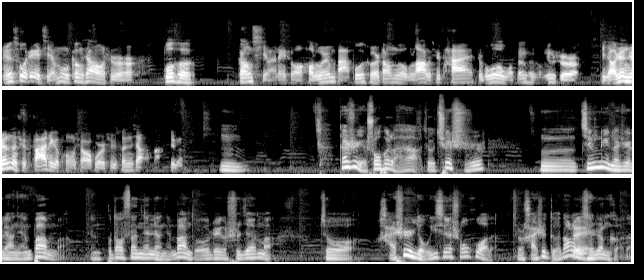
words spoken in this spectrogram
觉做这个节目更像是播客刚起来那时候，好多人把播客当做 vlog 去拍，只不过我们可能就是比较认真的去发这个朋友圈或者去分享吧，对吧？嗯，但是也说回来啊，就确实，嗯，经历了这两年半吧，嗯，不到三年，两年半左右这个时间吧，就还是有一些收获的，就是还是得到了一些认可的，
